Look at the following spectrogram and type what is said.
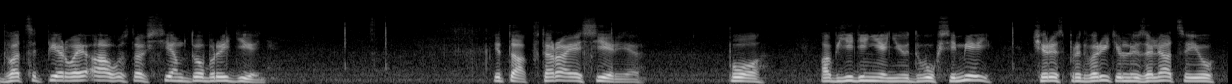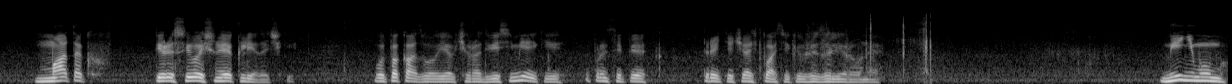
21 августа, всем добрый день. Итак, вторая серия по объединению двух семей через предварительную изоляцию маток в пересылочные клеточки. Вот показывал я вчера две семейки, в принципе, третья часть пасеки уже изолированная. Минимум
